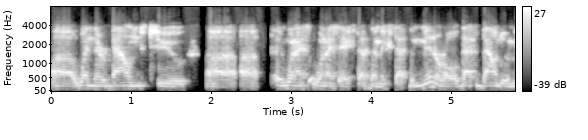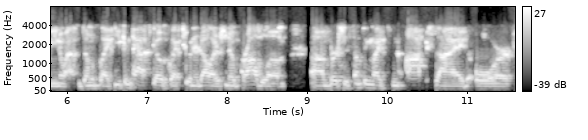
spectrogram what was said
uh, when they're bound to. Uh, uh, when I when I say accept them, accept the mineral that's bound to amino acids. Almost like you can pass go collect two hundred dollars, no problem. Um, versus something like an oxide or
